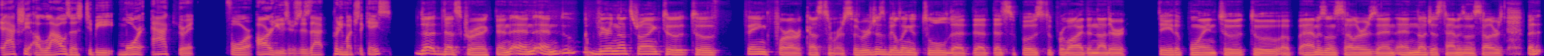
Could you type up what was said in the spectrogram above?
it actually allows us to be more accurate for our users. Is that pretty much the case? That, that's correct. And and and we're not trying to to think for our customers. So we're just building a tool that that that's supposed to provide another data point to to uh, Amazon sellers and and not just Amazon sellers, but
